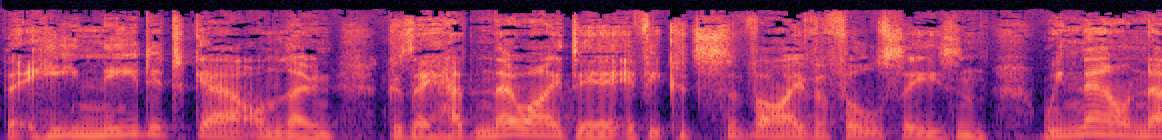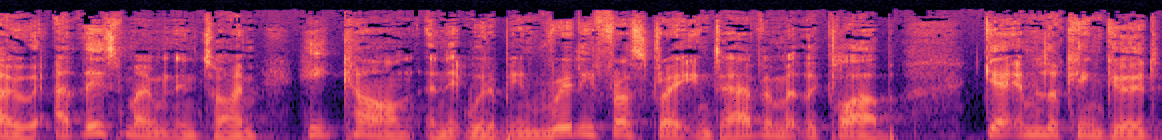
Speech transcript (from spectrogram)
that he needed to go out on loan because they had no idea if he could survive a full season. We now know at this moment in time he can't, and it would have been really frustrating to have him at the club, get him looking good,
